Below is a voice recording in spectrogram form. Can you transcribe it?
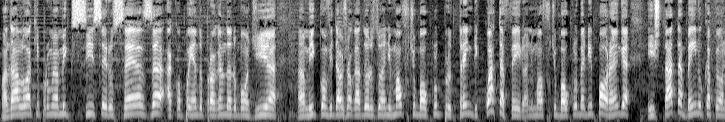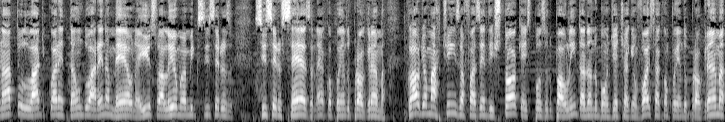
Mandar um alô aqui pro meu amigo Cícero César, acompanhando o programa do Bom Dia. Amigo, convidar os jogadores do Animal Futebol Clube pro treino de quarta-feira. O Animal Futebol Clube é de Poranga e está também no campeonato lá de Quarentão do Arena Mel, não é isso? Valeu, meu amigo Cícero, Cícero César, né? Acompanhando o programa. Cláudia Martins, a Fazenda Estoque, a esposa do Paulinho, tá dando bom dia, Tiaguinho Voz, tá acompanhando o programa.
